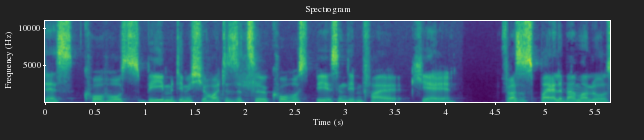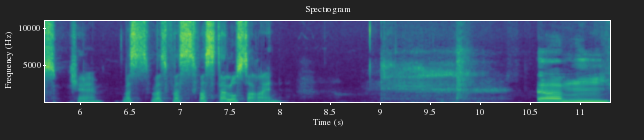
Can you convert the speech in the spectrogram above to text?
des Co-Hosts B, mit dem ich hier heute sitze. Co-Host B ist in dem Fall Kiel. Was ist bei Alabama los, Kiel? Was, was, was, was ist da los da rein? Ähm,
